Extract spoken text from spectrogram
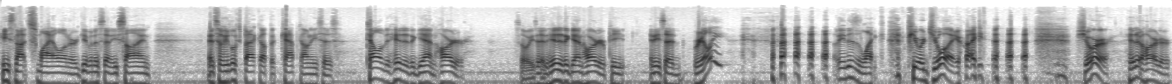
he's not smiling or giving us any sign. And so he looks back up at Capcom and he says, "Tell him to hit it again harder." So he said, "Hit it again harder, Pete." And he said, "Really?" I mean, this is like pure joy, right? sure, hit it harder.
